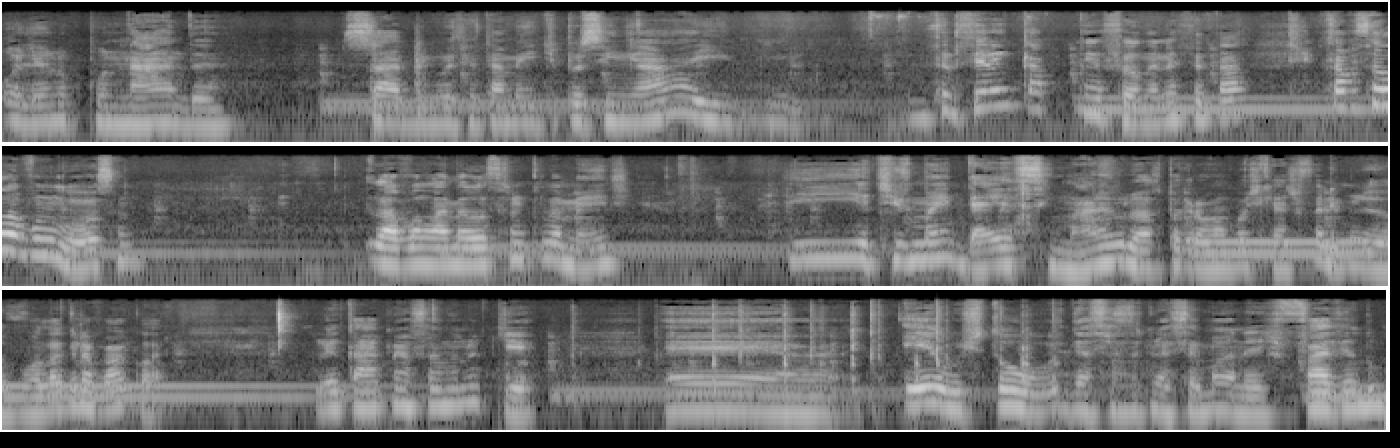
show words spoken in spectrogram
olhando pro nada? Sabe? Você tá meio tipo assim, ai. Você nem tá pensando, né? Você tá. Eu tava só lavando louça. Lavando lá minha louça tranquilamente. E eu tive uma ideia assim maravilhosa para gravar um podcast. Eu falei, meu Deus, eu vou lá gravar agora. Eu tava pensando no quê? É, eu estou nessas últimas semanas fazendo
